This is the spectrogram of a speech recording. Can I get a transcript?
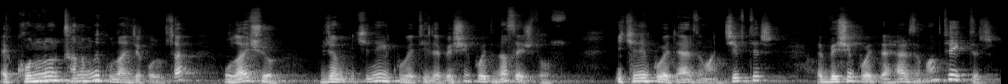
E, konunun tanımını kullanacak olursak olay şu. Hocam 2'nin kuvvetiyle 5'in kuvveti nasıl eşit olsun? 2'nin kuvveti her zaman çifttir. ve 5'in kuvveti de her zaman tektir.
